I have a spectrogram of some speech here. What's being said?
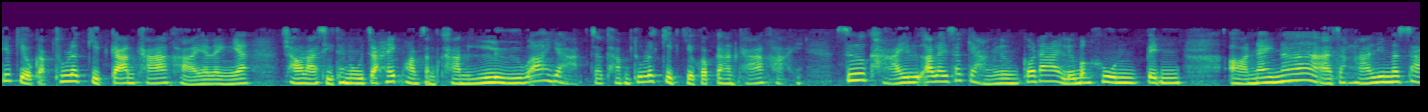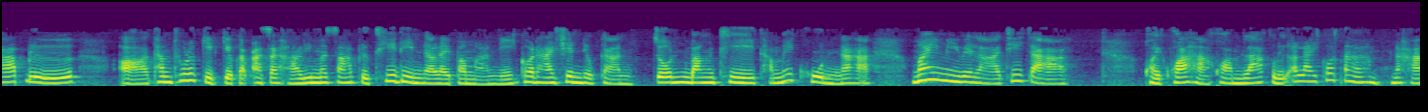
ที่เกี่ยวกับธุรกิจการค้าขายอะไรเงี้ยชาวราศีธนูจะให้ความสำคัญ หรือว่าอยากจะทำธุรกิจเกี่ยวกับการค้าขายซื้อขายหรืออะไรสักอย่างหนึ่งก็ได้ หรือ บางคนเป็นในหน้าอาจจะหาริมทรัพย์หรือ ทำธุรกิจเกี่ยวกับอสังหาริมทรัพย์ หรือที่ดินอะไรประมาณนี้ก็ได้เช่นเดียวกัน จนบางทีทำให้คุณนะคะ ไม่มีเวลาที่จะขวอยคว้าหาความรักหรืออะไรก็ตามนะคะ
